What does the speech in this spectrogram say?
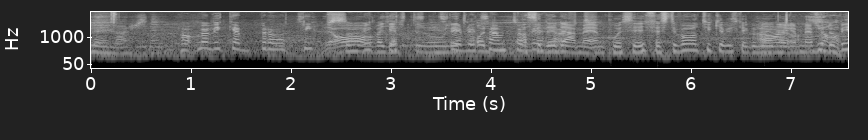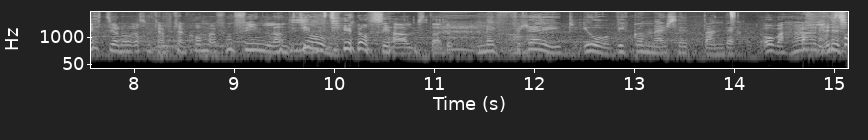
Lönar sig. Ja, men vilka bra tips ja, och vilket jätteroligt. trevligt och, samtal Alltså det där med en poesifestival tycker jag vi ska gå vidare ja, med för då vet jag några som kanske kan komma från Finland till, till oss i Halmstad. Med fröjd, jo vi kommer sättande. Åh oh, vad härligt!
